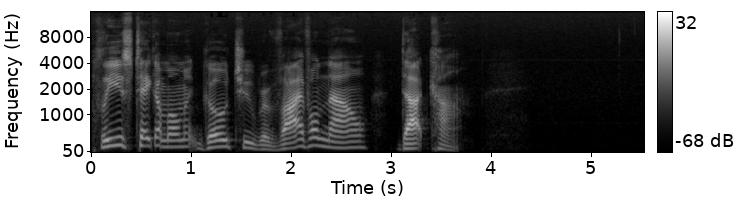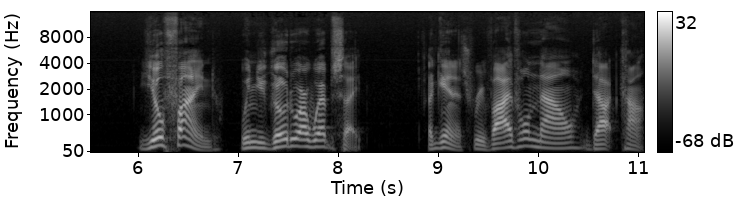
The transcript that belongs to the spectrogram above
Please take a moment, go to revivalnow.com. You'll find when you go to our website, again, it's revivalnow.com.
